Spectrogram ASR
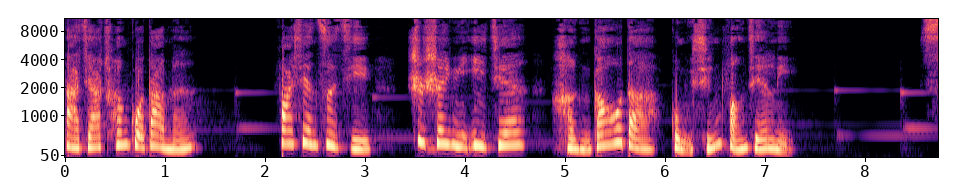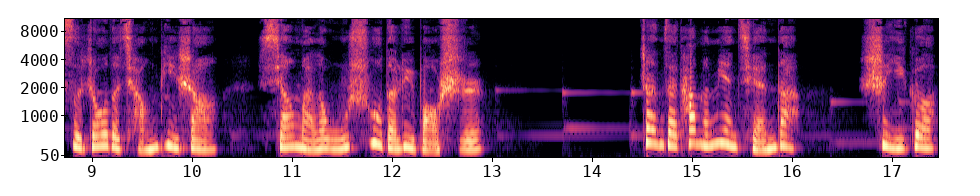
大家穿过大门，发现自己置身于一间很高的拱形房间里。四周的墙壁上镶满了无数的绿宝石。站在他们面前的，是一个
